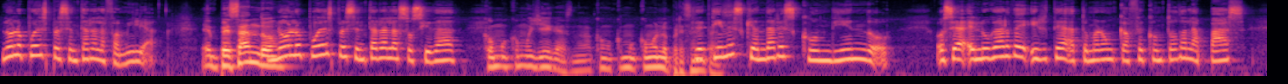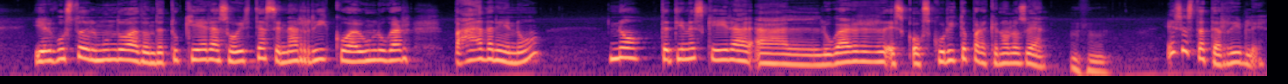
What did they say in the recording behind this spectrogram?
no lo puedes presentar a la familia. Empezando. No lo puedes presentar a la sociedad. ¿Cómo, cómo llegas, no? ¿Cómo, cómo, cómo lo presentas? Te tienes que andar escondiendo. O sea, en lugar de irte a tomar un café con toda la paz y el gusto del mundo a donde tú quieras, o irte a cenar rico a un lugar padre, ¿no? No, te tienes que ir al lugar oscurito para que no los vean. Eso está terrible.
